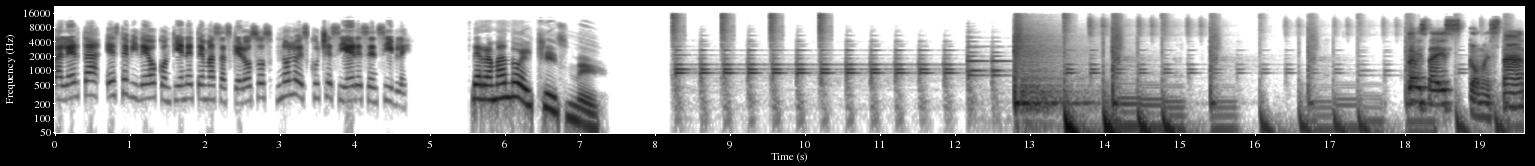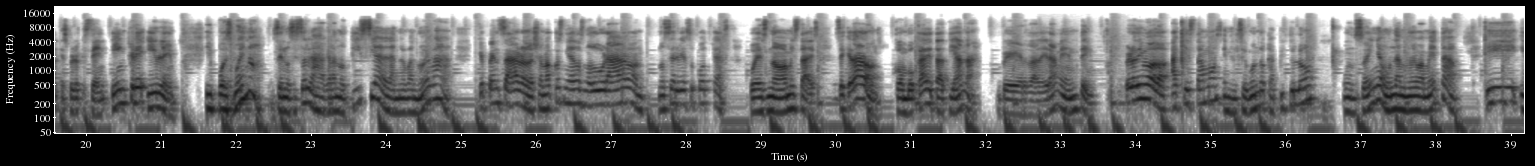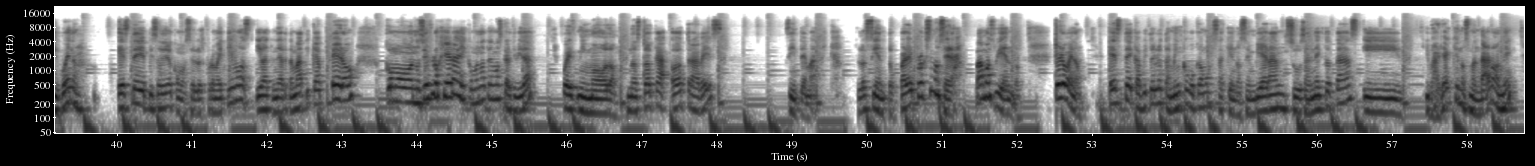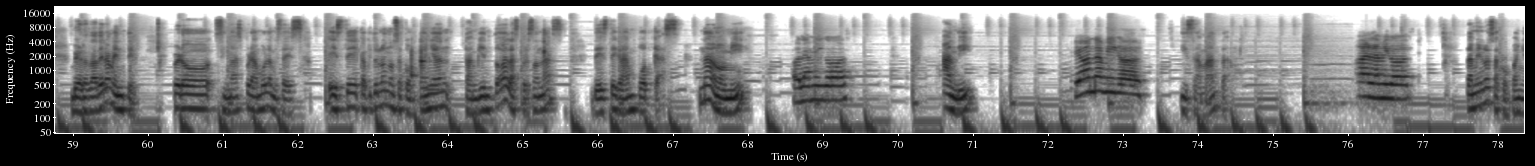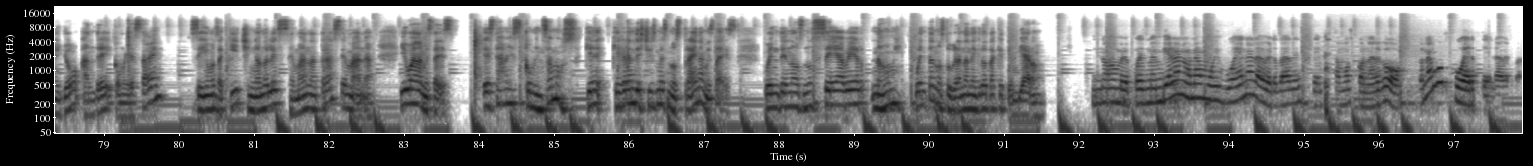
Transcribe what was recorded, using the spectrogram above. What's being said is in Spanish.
Alerta, este video contiene temas asquerosos, no lo escuches si eres sensible. Derramando el chisme. Hola amistades, ¿cómo están? Espero que estén increíble. Y pues bueno, se nos hizo la gran noticia, la nueva nueva. ¿Qué pensaron? Los chamacos miados no duraron, no servía su podcast. Pues no, amistades, se quedaron con boca de Tatiana, verdaderamente. Pero de modo, aquí estamos en el segundo capítulo, un sueño, una nueva meta. Y, y bueno, este episodio, como se los prometimos, iba a tener temática, pero como nos dio flojera y como no tenemos creatividad, pues ni modo, nos toca otra vez sin temática. Lo siento, para el próximo será, vamos viendo. Pero bueno, este capítulo también convocamos a que nos enviaran sus anécdotas y, y vaya que nos mandaron, ¿eh? Verdaderamente. Pero sin más preámbulo, amistades, este capítulo nos acompañan también todas las personas de este gran podcast. Naomi. Hola amigos. Andy. ¿Qué onda amigos? Y Samantha. Hola amigos. También los acompaño yo, André, como ya saben, seguimos aquí chingándoles semana tras semana. Y bueno, amistades, esta vez comenzamos. ¿Qué, qué grandes chismes nos traen, amistades? Cuéntenos, no sé, a ver, Naomi, cuéntanos tu gran anécdota que te enviaron. No, hombre, pues me enviaron una muy buena, la verdad, este, empezamos con algo, con algo fuerte, la verdad.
